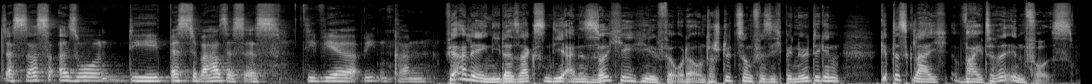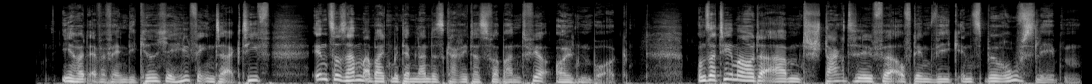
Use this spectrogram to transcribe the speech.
dass das also die beste Basis ist die wir bieten können. Für alle in Niedersachsen, die eine solche Hilfe oder Unterstützung für sich benötigen, gibt es gleich weitere Infos. Ihr hört FFN die Kirche Hilfe interaktiv in Zusammenarbeit mit dem Landescaritasverband für Oldenburg. Unser Thema heute Abend Starthilfe auf dem Weg ins Berufsleben.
